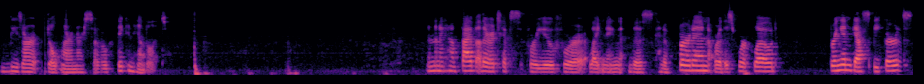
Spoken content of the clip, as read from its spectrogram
these are adult learners, so they can handle it. And then I have five other tips for you for lightening this kind of burden or this workload. Bring in guest speakers,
